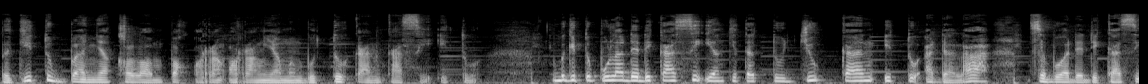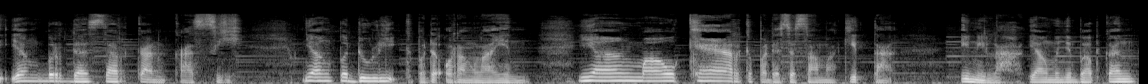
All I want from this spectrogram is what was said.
begitu banyak kelompok orang-orang yang membutuhkan kasih itu. Begitu pula dedikasi yang kita tujukan itu adalah sebuah dedikasi yang berdasarkan kasih, yang peduli kepada orang lain, yang mau care kepada sesama kita. Inilah yang menyebabkan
